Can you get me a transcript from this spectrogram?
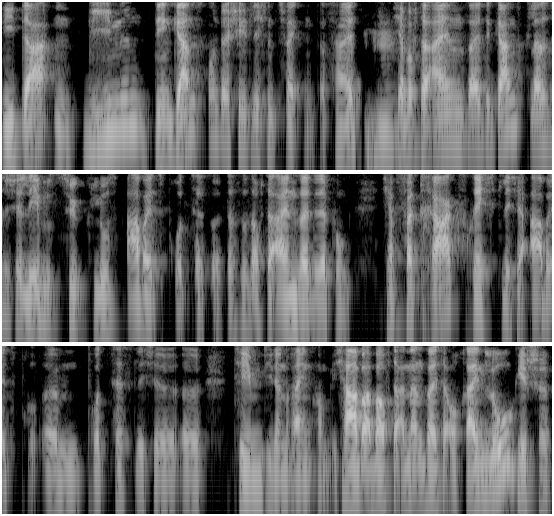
die Daten dienen den ganz unterschiedlichen Zwecken. Das heißt, mhm. ich habe auf der einen Seite ganz klassische Lebenszyklus-Arbeitsprozesse. Das ist auf der einen Seite der Punkt. Ich habe vertragsrechtliche arbeitsprozessliche äh, Themen, die dann reinkommen. Ich habe aber auf der anderen Seite auch rein logische,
